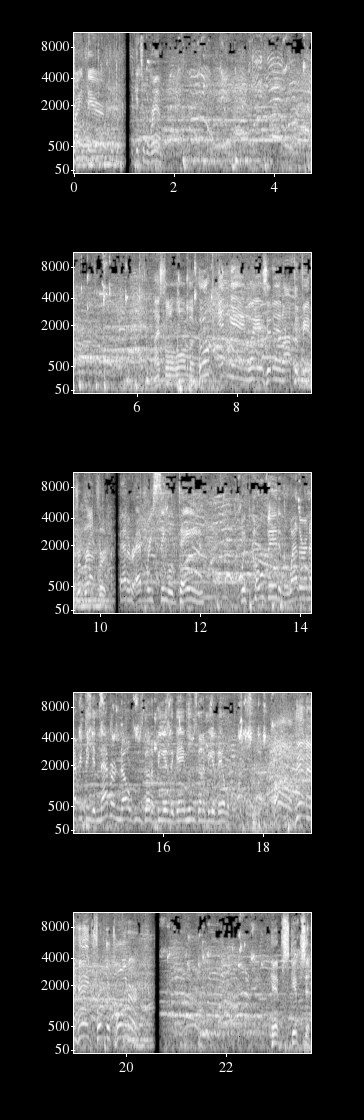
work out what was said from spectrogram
right there to get to the rim. Nice little roll to the hoop. Inyang lays it in off the feed from Bradford. Better every single day with COVID and the weather and everything. You never know who's going to be in the game, who's going to be available. Oh, Hannah Hank from the corner. Hipp skips it.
